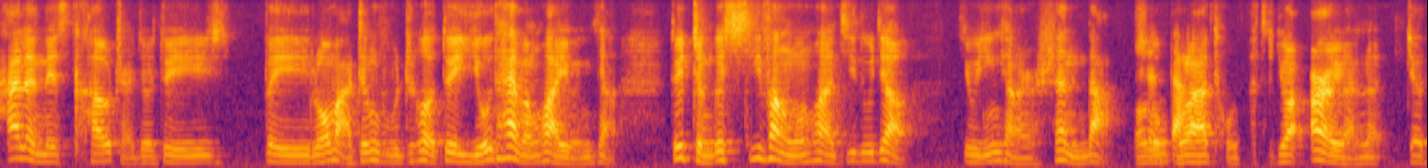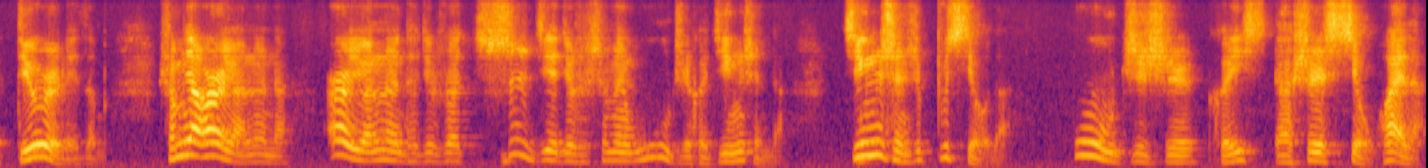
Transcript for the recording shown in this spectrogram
Hellenist culture 就对于被罗马征服之后，对犹太文化有影响，对整个西方文化基督教就影响是甚大，包括柏拉图，这叫二元论，叫 dualism。什么叫二元论呢？二元论它就是说世界就是身为物质和精神的，精神是不朽的，物质是可以呃是朽坏的。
